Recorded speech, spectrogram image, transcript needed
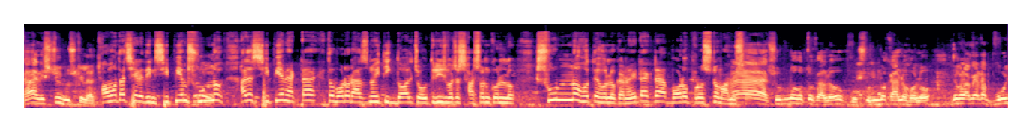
হ্যাঁ নিশ্চয়ই মুশকিল আছে। ক্ষমতা ছেড়ে দিন সিপিএম শূন্য আচ্ছা সিপিএম একটা এত বড় রাজনৈতিক দল চৌত্রিশ বছর শাসন করল শূন্য হতে হলো কেন? এটা একটা বড় প্রশ্ন মানুষের। হ্যাঁ শূন্য হতো গেল শূন্য কেন হলো? দেখুন আমি একটা বই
